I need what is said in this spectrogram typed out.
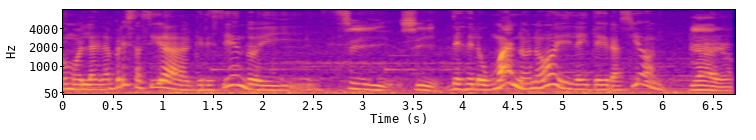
como la, la empresa siga creciendo y Sí, sí, desde lo humano, ¿no? Y la integración. claro.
